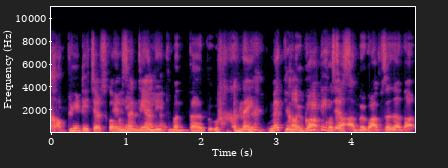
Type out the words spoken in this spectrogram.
कभी टीचर्स को पसंद नहीं एलीट आता बनता है तू। नहीं मैं कभी टीचर्स मेरे को आपसे ज़्यादा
